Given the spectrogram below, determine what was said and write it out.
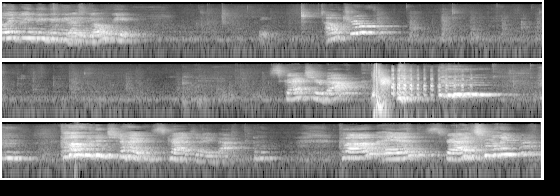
Oh, wait, wait, wait, wait, wait. Let's wait, go. Wait. Wait. Outro? Scratch your back? Come and try scratch my back. Come and scratch my back.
